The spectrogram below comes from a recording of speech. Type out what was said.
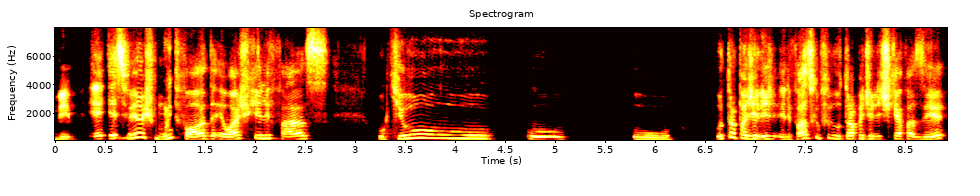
Vi. Esse filme eu acho muito foda. Eu acho que ele faz o que o. o, o, o Tropa de Elite. Ele faz o que o Tropa de Elite quer fazer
